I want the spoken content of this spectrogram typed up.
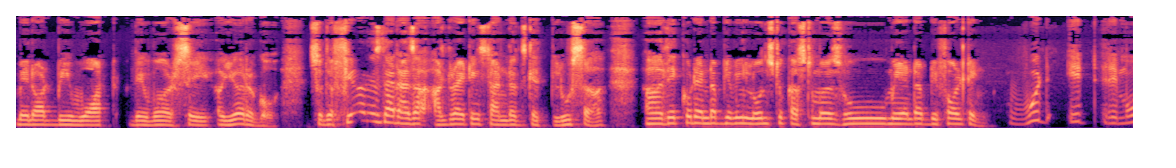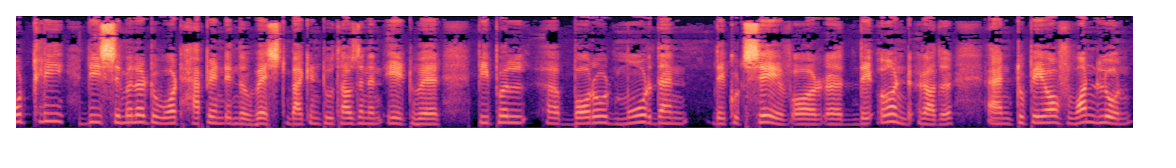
may not be what they were, say, a year ago. So the fear is that as our underwriting standards get looser, uh, they could end up giving loans to customers who may end up defaulting. Would it remotely be similar to what happened in the West back in 2008 where people uh, borrowed more than they could save or uh, they earned rather and to pay off one loan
